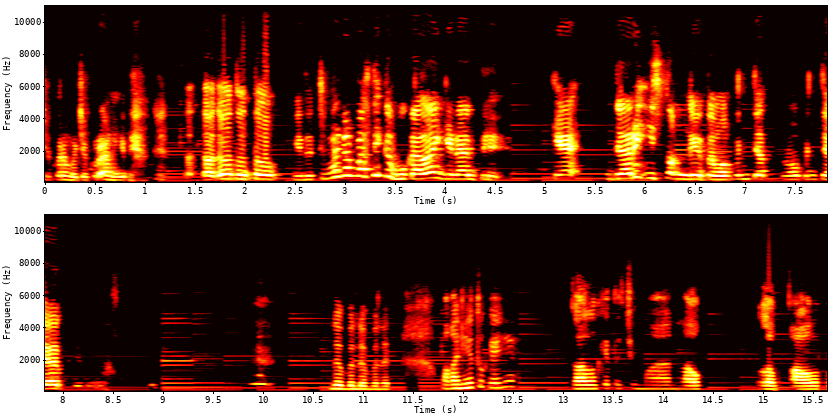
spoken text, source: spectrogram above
cukuran baca Quran gitu. Tahu tahu tutup gitu. Cuman kan pasti kebuka lagi nanti. Kayak jari iseng gitu mau pencet mau pencet gitu. Bener bener bener. Makanya itu kayaknya kalau kita cuman log log out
